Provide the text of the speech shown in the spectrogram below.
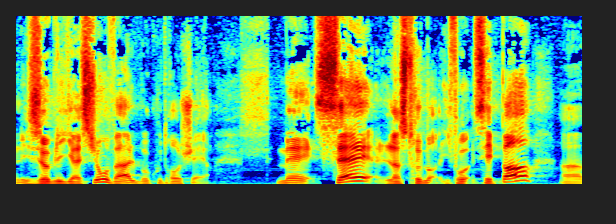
les obligations valent beaucoup trop cher mais c'est l'instrument. Il faut. C'est pas un,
